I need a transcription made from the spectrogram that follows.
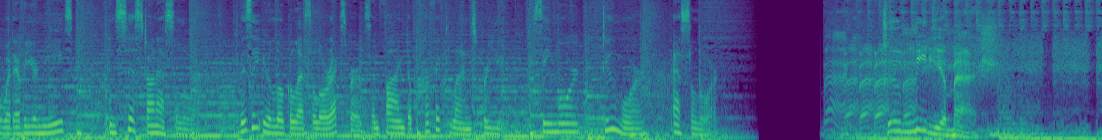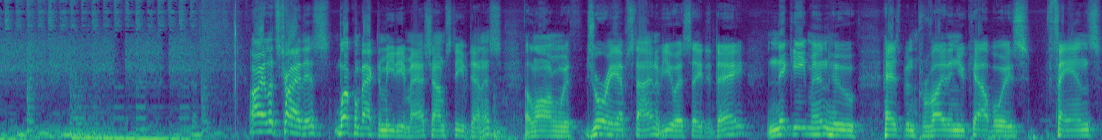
whatever your needs, insist on Essilor. Visit your local Essilor experts and find the perfect lens for you. See more, do more, Essilor. Back to Media Mash. All right, let's try this. Welcome back to Media Mash. I'm Steve Dennis, along with Jory Epstein of USA Today, Nick Eatman, who has been providing you Cowboys fans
